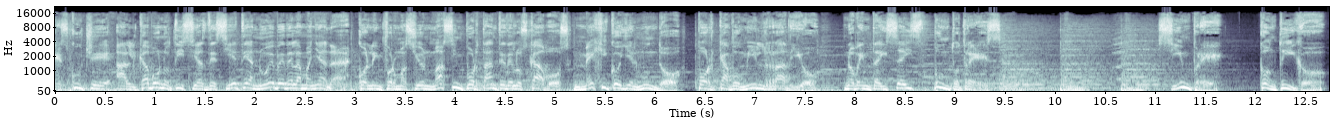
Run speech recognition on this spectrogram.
Escuche Al Cabo Noticias de 7 a 9 de la mañana con la información más importante de los cabos, México y el mundo por Cabo Mil Radio 96.3 siempre contigo.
